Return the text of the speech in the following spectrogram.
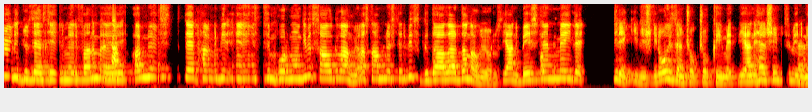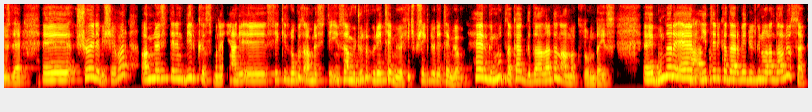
şöyle düzeltelim Elif Hanım. Ee, Ha. aminoasitler hani bir enzim hormon gibi salgılanmıyor. Aslında aminoasitleri biz gıdalardan alıyoruz. Yani beslenmeyle direkt ilişkili. O yüzden çok çok kıymetli. Yani her şey bizim Evet. elimizde. Ee, şöyle bir şey var. Aminoasitlerin bir kısmını yani e, 8-9 aminoasiti insan vücudu üretemiyor. Hiçbir şekilde üretemiyor. Her gün mutlaka gıdalardan almak zorundayız. Ee, bunları eğer Ha. yeteri kadar ve düzgün oranda alıyorsak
